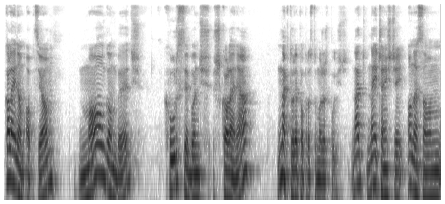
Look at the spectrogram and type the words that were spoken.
Kolejną opcją mogą być kursy bądź szkolenia, na które po prostu możesz pójść. Najczęściej one są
